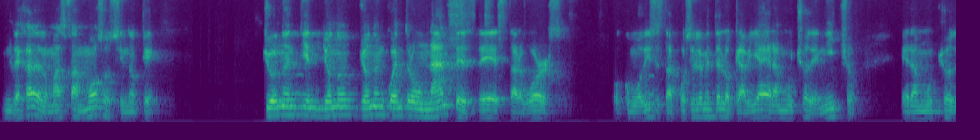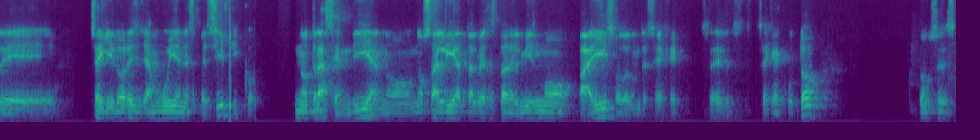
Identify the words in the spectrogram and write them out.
deja de lo más famoso, sino que yo no entiendo, yo no, yo no encuentro un antes de Star Wars, o como dices, posiblemente lo que había era mucho de nicho, era mucho de seguidores ya muy en específico. no trascendía, no, no salía tal vez hasta del mismo país o de donde se, se, ejecutó. Entonces...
